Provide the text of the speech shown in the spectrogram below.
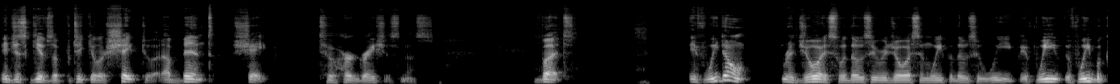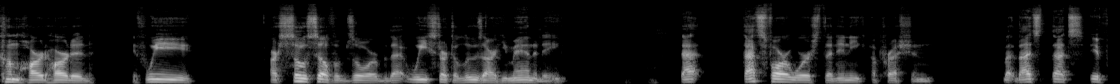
It just gives a particular shape to it, a bent shape to her graciousness. But if we don't rejoice with those who rejoice and weep with those who weep, if we if we become hard-hearted if we are so self-absorbed that we start to lose our humanity that that's far worse than any oppression but that's that's if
